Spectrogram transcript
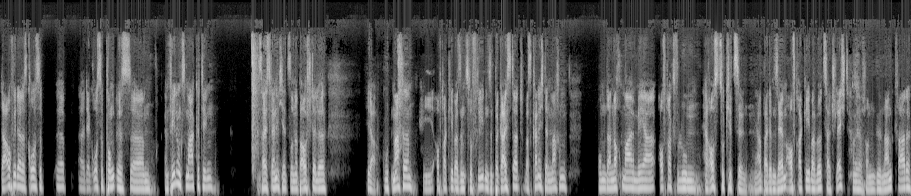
Da auch wieder das große äh, äh, der große Punkt ist ähm, Empfehlungsmarketing. Das heißt, wenn ich jetzt so eine Baustelle ja, gut mache, die Auftraggeber sind zufrieden, sind begeistert, was kann ich denn machen, um dann nochmal mehr Auftragsvolumen herauszukitzeln? Ja, bei demselben Auftraggeber wird es halt schlecht, haben wir ja schon genannt gerade.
